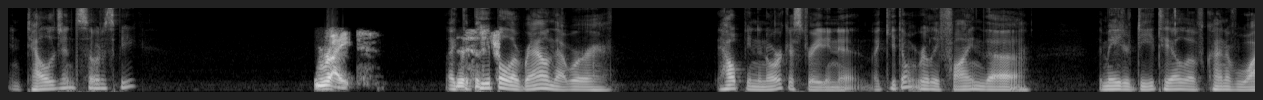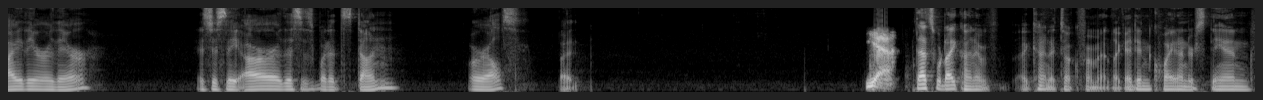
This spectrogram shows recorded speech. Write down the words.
intelligent, so to speak. Right. Like This the people around that were helping and orchestrating it, like you don't really find the the major detail of kind of why they are there. It's just they are. This is what it's done, or else. But Yeah. that's what I kind of I kind of took from it. Like I didn't quite understand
